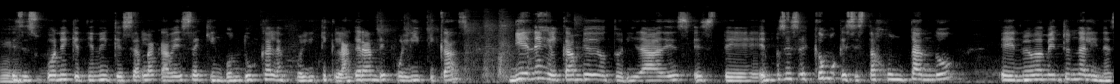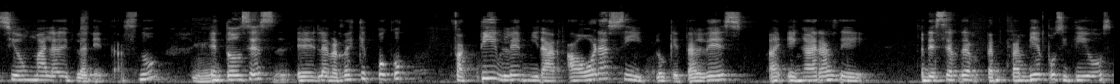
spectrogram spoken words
que se supone que tienen que ser la cabeza de quien conduzca las políticas, las grandes políticas, viene el cambio de autoridades, este, entonces es como que se está juntando eh, nuevamente una alineación mala de planetas, ¿no? Entonces, eh, la verdad es que es poco factible mirar ahora sí lo que tal vez en aras de, de ser también positivos,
